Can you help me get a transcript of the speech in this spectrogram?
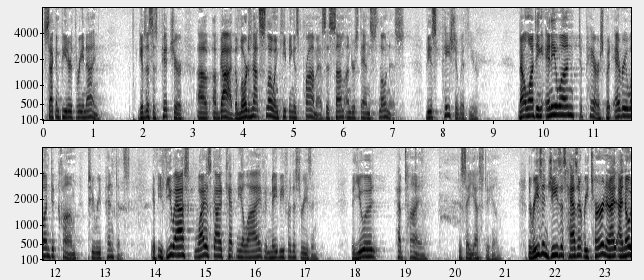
2 Peter 3 9 gives us this picture of, of God. The Lord is not slow in keeping his promise, as some understand slowness, but he is patient with you, not wanting anyone to perish, but everyone to come to repentance. If, if you ask, why has God kept me alive? It may be for this reason that you would have time to say yes to him. The reason Jesus hasn't returned, and I, I, know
